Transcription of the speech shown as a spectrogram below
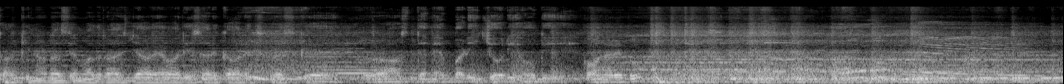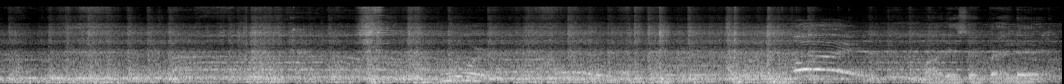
काकीनाडा से मद्रास जाने वाली सरकार एक्सप्रेस के रास्ते में बड़ी चोरी होगी। कौन है रे तू? से पहले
